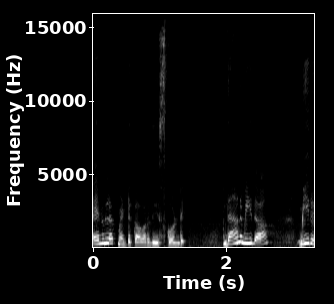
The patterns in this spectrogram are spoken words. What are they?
ఎన్వలప్మెంట్ కవర్ తీసుకోండి. దాని మీద మీరు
